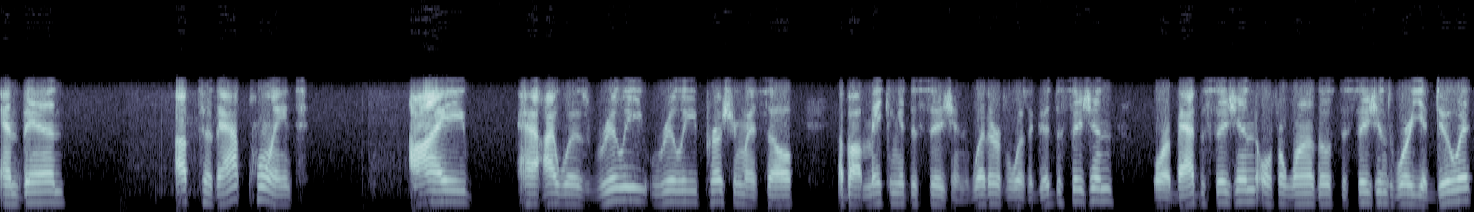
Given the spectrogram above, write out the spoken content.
and then up to that point, I I was really really pressuring myself about making a decision, whether if it was a good decision or a bad decision, or for one of those decisions where you do it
